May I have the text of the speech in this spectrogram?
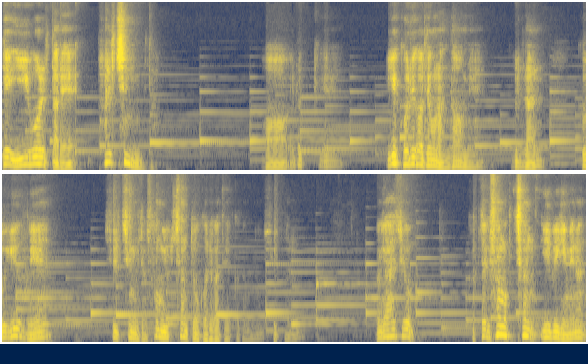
이게 2월 달에 8층입니다. 아, 이렇게 이게 거래가 되고 난 다음에 그날 그 이후에 7층이죠. 3억 6천 또 거래가 됐거든요. 18일. 여기 아주 갑자기 3억 1,200이면은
